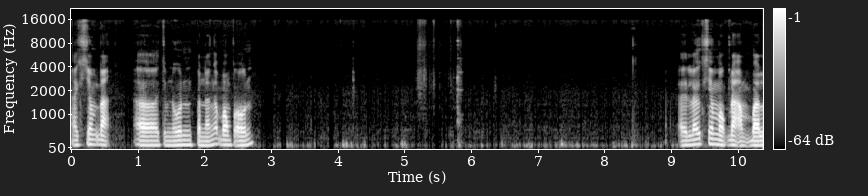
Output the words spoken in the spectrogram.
ហើយខ្ញុំដាក់អឺចំនួនប៉ុណ្ណឹងបងប្អូន ឥឡូវខ្ញុំមកដាក់អំបិល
